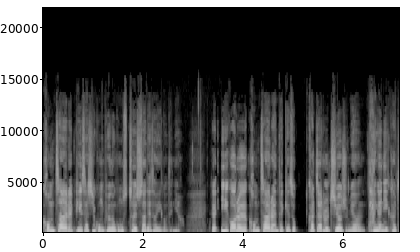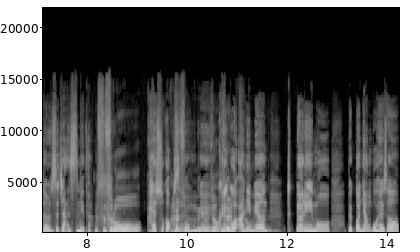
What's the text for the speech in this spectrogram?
검찰의 피의사실 공표는 공수처의 수사 대상이거든요. 그러니까 이거를 검찰한테 계속 칼자루를 쥐어주면 당연히 이 칼자루는 쓰지 않습니다. 스스로 할 수가 할 없어요. 수 없는 예. 거죠. 그리고 셀프로. 아니면 네. 특별히 뭐 100번 양보해서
